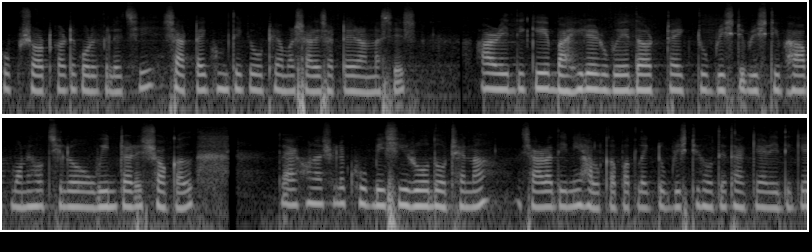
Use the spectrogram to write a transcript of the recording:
খুব শর্টকাটে করে ফেলেছি। সাতটায় ঘুম থেকে উঠে আমার সাড়ে সাতটায় রান্না শেষ। আর এদিকে বাহিরের ওয়েদারটা একটু বৃষ্টি বৃষ্টি ভাব, মনে হচ্ছিল উইন্টারের সকাল। তো এখন আসলে খুব বেশি রোদ ওঠে না। সারাদিনই হালকা পাতলা একটু বৃষ্টি হতে থাকে। আর এদিকে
